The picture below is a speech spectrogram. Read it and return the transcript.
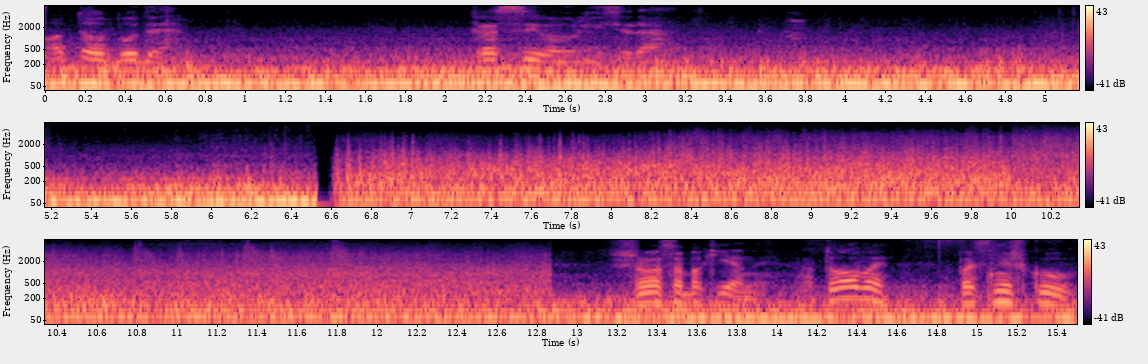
Ото буде красиво в лісі, да? Що, собак'єни, готові по сніжку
